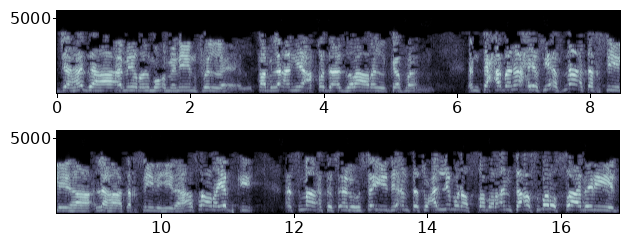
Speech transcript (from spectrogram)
جهزها أمير المؤمنين في الليل قبل أن يعقد أزرار الكفن. انتحب ناحية في أثناء تغسيلها لها تغسيله لها. صار يبكي. أسماء تسأله سيدي أنت تعلمنا الصبر أنت أصبر الصابرين.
